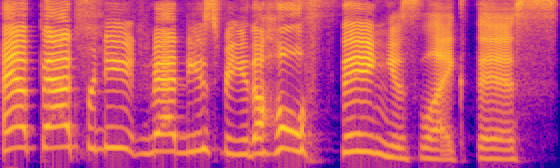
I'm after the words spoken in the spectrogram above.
Uh, bad for Newton, bad news for you. The whole thing is like this.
